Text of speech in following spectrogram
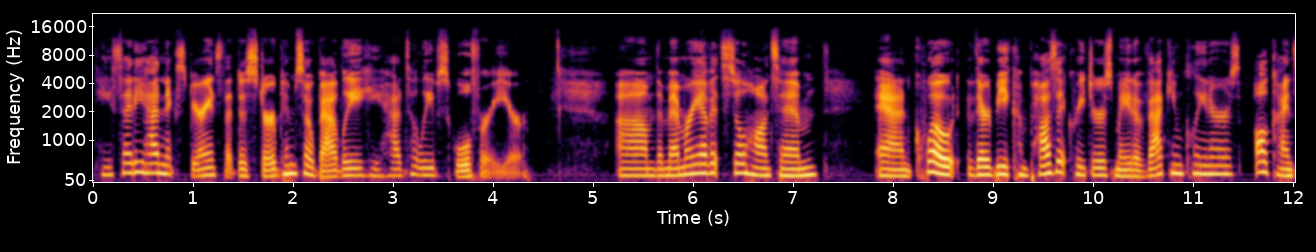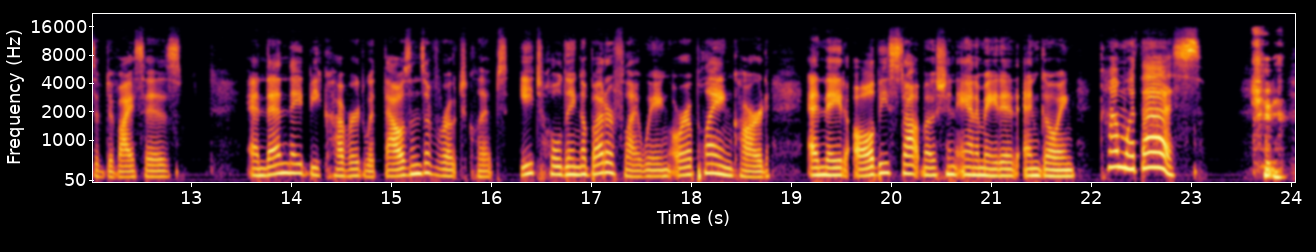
he said he had an experience that disturbed him so badly he had to leave school for a year. Um, the memory of it still haunts him. And, quote, there'd be composite creatures made of vacuum cleaners, all kinds of devices. And then they'd be covered with thousands of roach clips, each holding a butterfly wing or a playing card. And they'd all be stop motion animated and going, Come with us.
